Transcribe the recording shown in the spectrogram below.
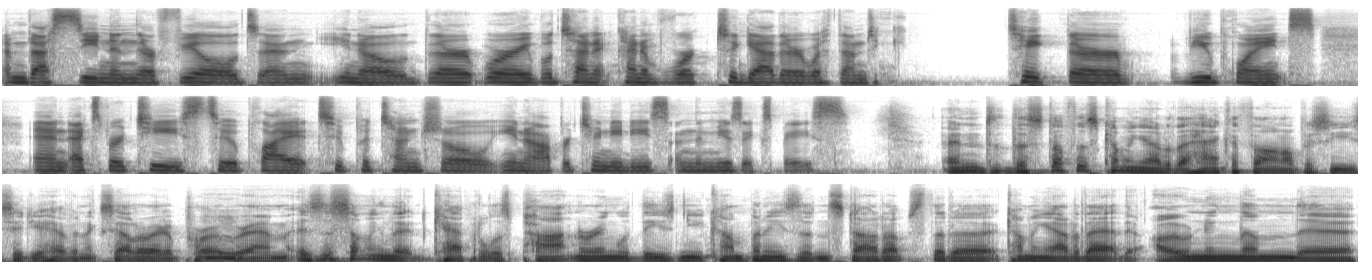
investing in their fields, and you know we're able to kind of work together with them to take their viewpoints and expertise to apply it to potential you know opportunities in the music space. And the stuff that's coming out of the hackathon, obviously, you said you have an accelerator mm-hmm. program. Mm-hmm. Is this something that Capitol is partnering with these new companies and startups that are coming out of that? They're owning them, they're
